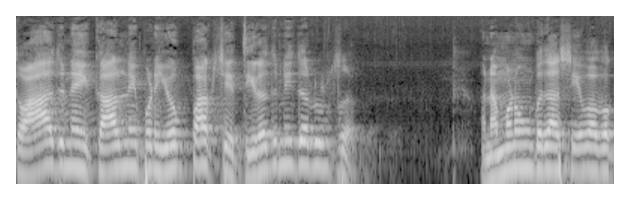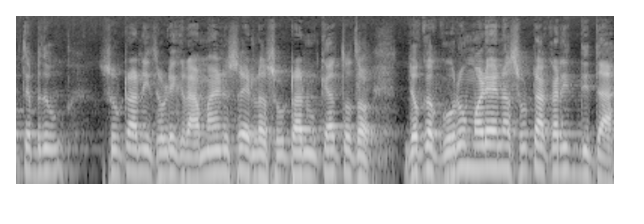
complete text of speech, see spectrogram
તો આજ નહીં, કાલ નહીં, પણ યોગ પાક છે, ધીરજની જરૂર છે. અને હમણાં હું બધા સેવા વખતે બધું સૂટાની થોડીક રામાયણ છે, એટલે સૂટાનું કહેતો હતો જો કે ગુરુ મળે એને સૂટા કરી જ દીધા.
